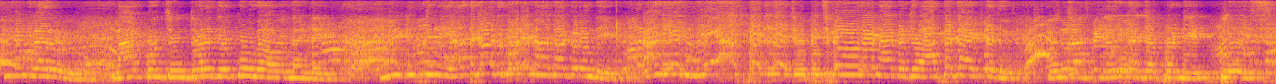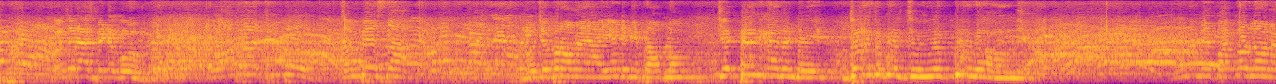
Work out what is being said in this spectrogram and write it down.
సీఎం గారు నాకు కొంచెం దురద ఎక్కువగా ఉందండి. మీకు ఇచ్చిన కార్డు కూడా నా దగ్గర ఉంది. కానీ అది ఏ హాస్పిటల్లో చూపించుకోవాలో నాకు కొంచెం అర్థం కావట్లేదు. కొంచెం క్లియర్గా చెప్పండి ప్లీజ్. హాస్పిటల్కు చింపు చంపేస్తా. నువ్వు చెప్పు ఏంటి నీ ప్రాబ్లం? చెప్పాను కదండి దురద కొంచెం ఎక్కువగా ఉంది. ఉన్న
